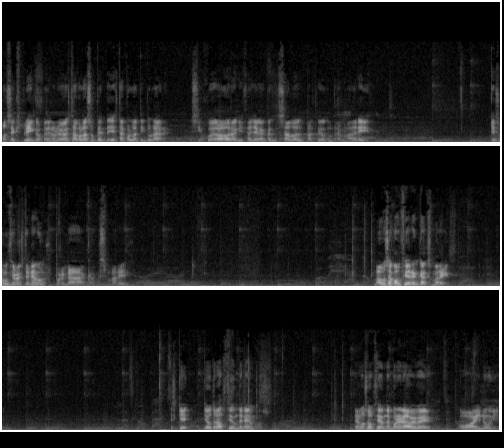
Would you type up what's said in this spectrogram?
Os explico, Pedro León está con la suplente y está con la titular. Si juega ahora, quizá llega cansado al partido contra el Madrid. ¿Qué soluciones tenemos? Poner a Caxmarek. Vamos a confiar en Caxmarek. Es que, ¿qué otra opción tenemos? Tenemos opción de poner a Bebé o a Inui.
